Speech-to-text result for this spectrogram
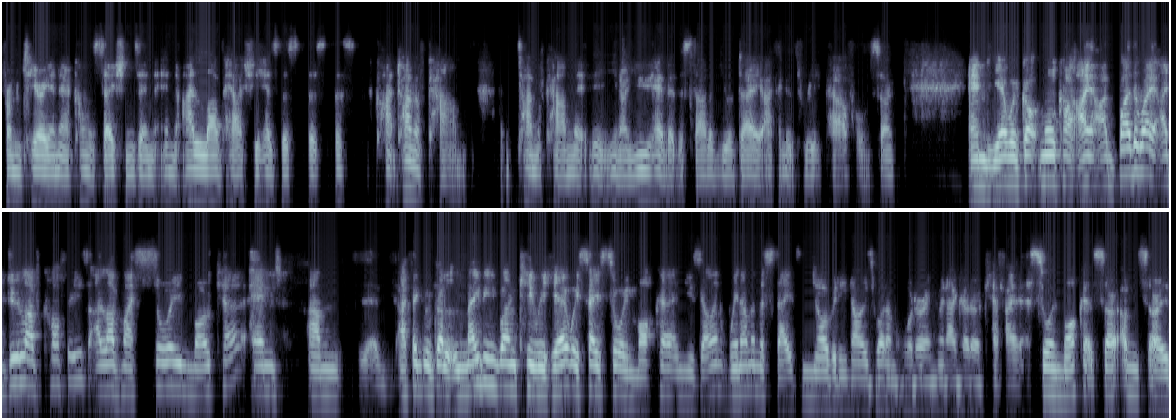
from Terry in our conversations, and and I love how she has this this this time of calm, time of calm that you know you have at the start of your day. I think it's really powerful. So. And yeah, we've got more. Co- I, I, by the way, I do love coffees. I love my soy mocha, and um, I think we've got maybe one Kiwi here. We say soy mocha in New Zealand. When I'm in the States, nobody knows what I'm ordering when I go to a cafe. A soy mocha. So I'm sorry,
